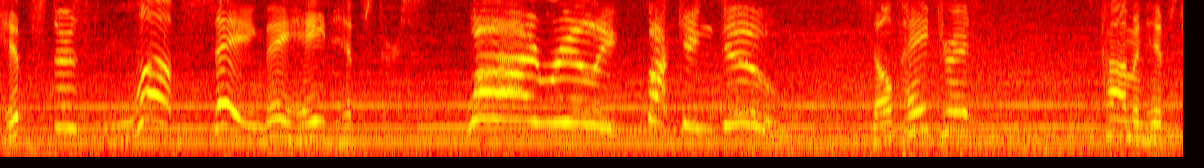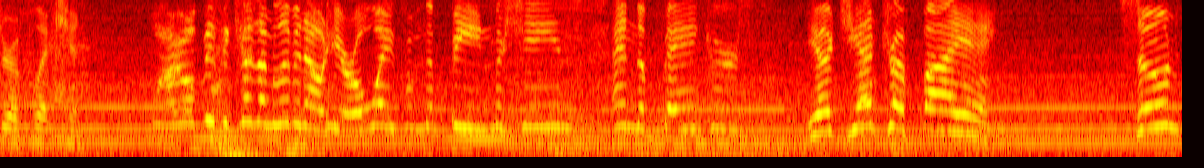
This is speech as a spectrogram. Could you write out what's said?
Hipsters love saying they hate hipsters. What I really fucking do. Self-hatred. Common hipster affliction. Well, it'll be because I'm living out here away from the bean machines and the bankers. You're gentrifying. Soon,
